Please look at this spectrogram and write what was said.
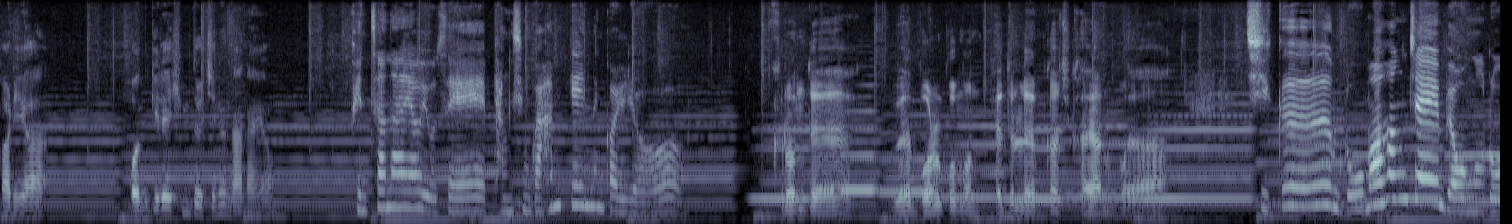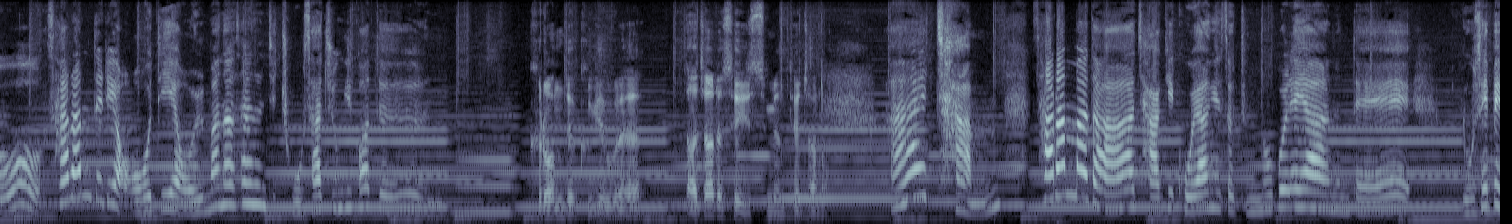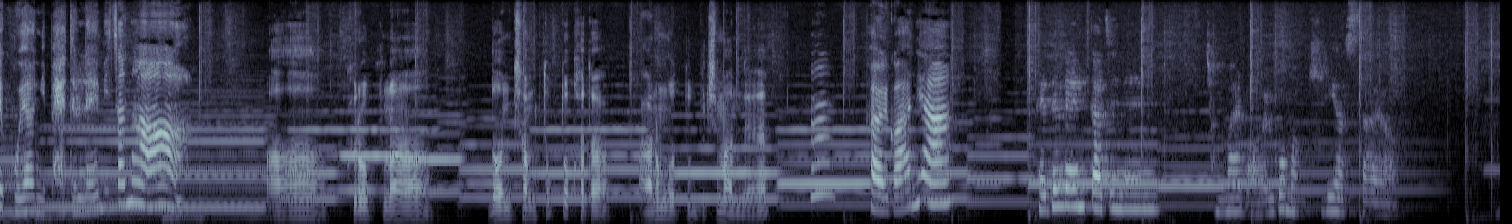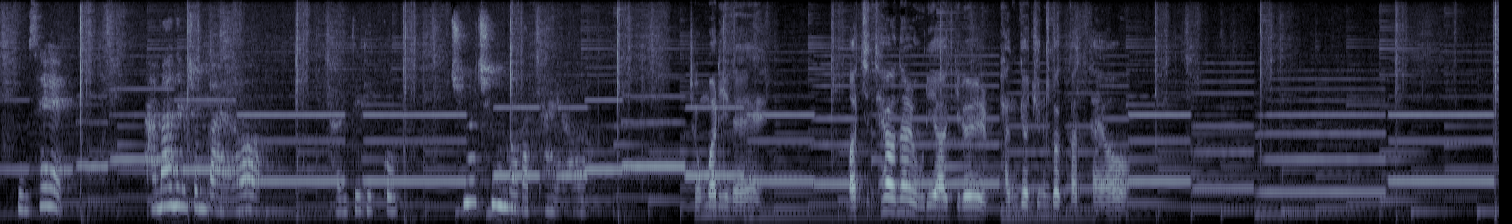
마리아, 먼 길에 힘들지는 않아요? 괜찮아요, 요새 당신과 함께 있는 걸요. 그런데 왜 멀고 먼 베들레헴까지 가야 하는 거야? 지금 로마 황제의 명으로 사람들이 어디에 얼마나 사는지 조사 중이거든. 그런데 그게 왜? 나자렛에 있으면 되잖아. 아이 참 사람마다 자기 고향에서 등록을 해야 하는데 요셉의 고향이 베들레헴이잖아. 아, 그렇구나. 넌 참 똑똑하다. 아는 것도 무지 많네. 별거 아니야. 베들레헴까지는 정말 멀고 먼 길이었어요. 요새 밤하늘 좀 봐요. 별들이 꼭 춤을 추는 것 같아요. 정말이네. 마치 태어날 우리 아기를 반겨주는 것 같아요.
